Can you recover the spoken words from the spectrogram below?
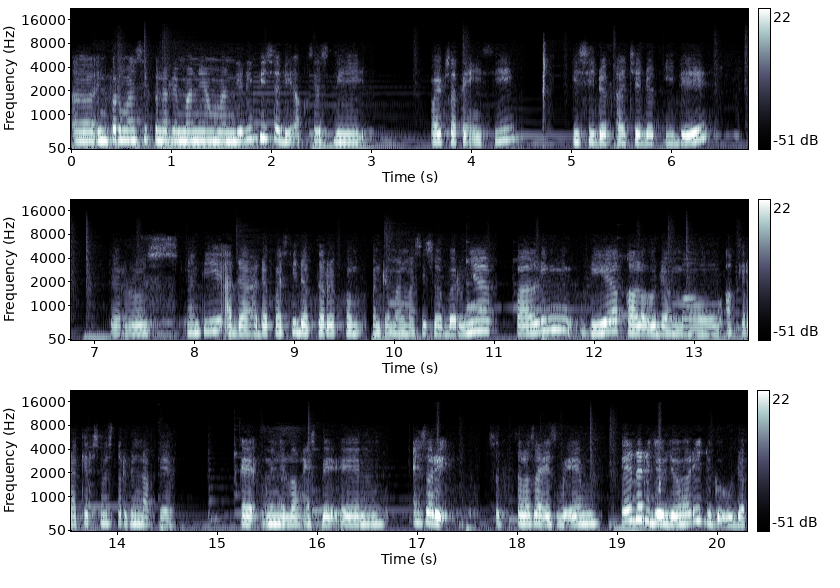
Uh, informasi penerimaan yang mandiri bisa diakses di website yang isi isi.ac.id terus nanti ada ada pasti daftar penerimaan mahasiswa barunya. Paling dia kalau udah mau akhir-akhir semester genap ya. Kayak menjelang SBM eh sorry selesai SBM kayak dari jauh-jauh hari juga udah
